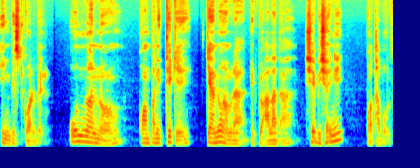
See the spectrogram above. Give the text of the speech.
ইনভেস্ট করবেন? অন্যান্য কোম্পানির থেকে কেন আমরা একটু আলাদা সে বিষয় নিয়ে কথা বলব।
